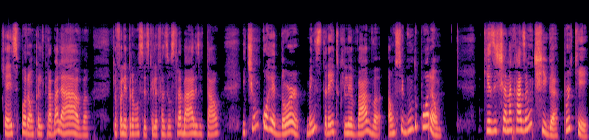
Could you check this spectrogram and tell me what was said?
que é esse porão que ele trabalhava, que eu falei para vocês que ele fazia os trabalhos e tal. E tinha um corredor bem estreito que levava a um segundo porão, que existia na casa antiga. Por quê?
